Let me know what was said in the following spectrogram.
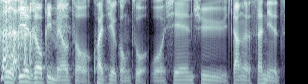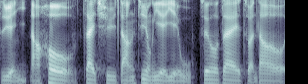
就我毕业之后，并没有走会计的工作，我先去当了三年的志愿役，然后再去当金融业的业务，最后再转到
